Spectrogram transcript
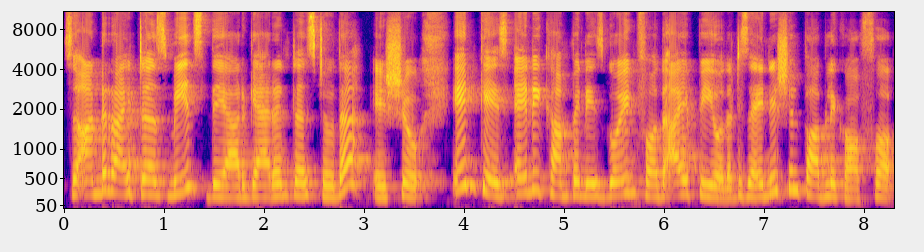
So, underwriters means they are guarantors to the issue. In case any company is going for the IPO, that is the initial public offer,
